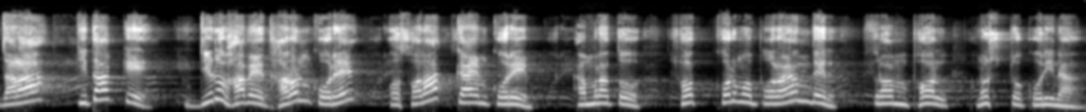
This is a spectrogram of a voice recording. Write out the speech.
যারা কিতাবকে দৃঢ়ভাবে ধারণ করে ও সলাদ কায়েম করে আমরা তো সৎকর্মপরায়ণদের শ্রম ফল নষ্ট করি না।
